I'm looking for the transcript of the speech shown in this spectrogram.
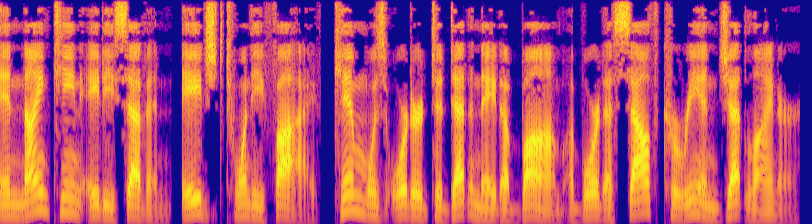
In 1987, aged 25, Kim was ordered to detonate a bomb aboard a South Korean jetliner,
